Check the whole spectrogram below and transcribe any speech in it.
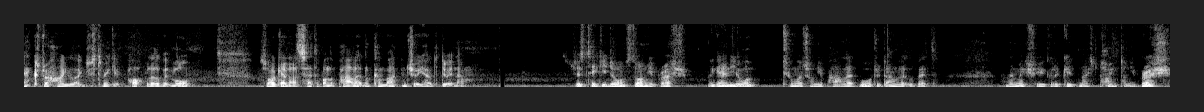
extra highlight just to make it pop a little bit more. So I'll get that set up on the palette, I'll come back and show you how to do it now. So just take your Dawnstone on your brush. Again, you don't want too much on your palette, water it down a little bit. And then make sure you've got a good nice point on your brush.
